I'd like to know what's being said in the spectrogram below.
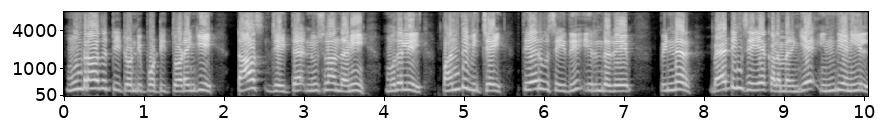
மூன்றாவது டி டுவெண்டி போட்டி தொடங்கி டாஸ் ஜெயித்த நியூசிலாந்து அணி முதலில் பந்து வீச்சை தேர்வு செய்து இருந்தது. பின்னர் பேட்டிங் செய்ய களமிறங்கிய இந்திய அணியில்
